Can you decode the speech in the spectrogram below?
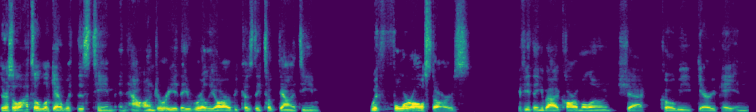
there's a lot to look at with this team and how underrated they really are because they took down a team with four All Stars. If you think about it, Karl Malone, Shaq, Kobe, Gary Payton,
